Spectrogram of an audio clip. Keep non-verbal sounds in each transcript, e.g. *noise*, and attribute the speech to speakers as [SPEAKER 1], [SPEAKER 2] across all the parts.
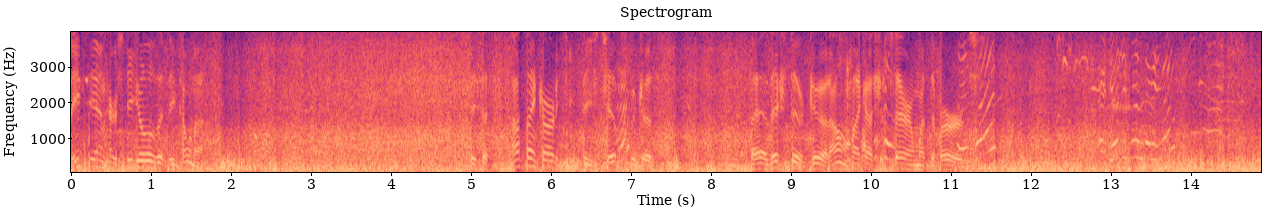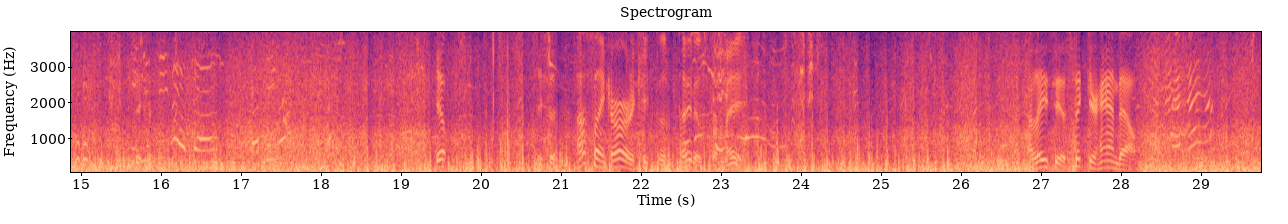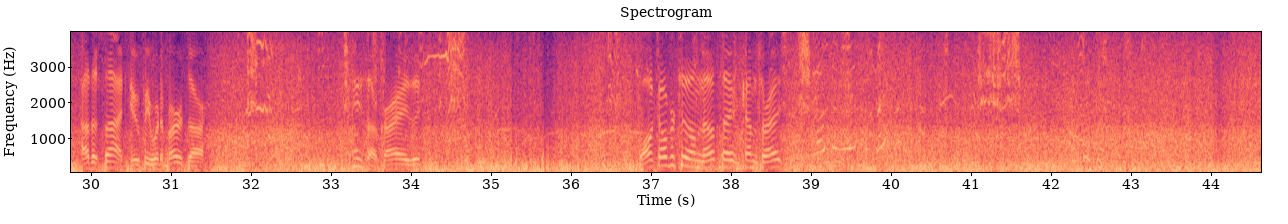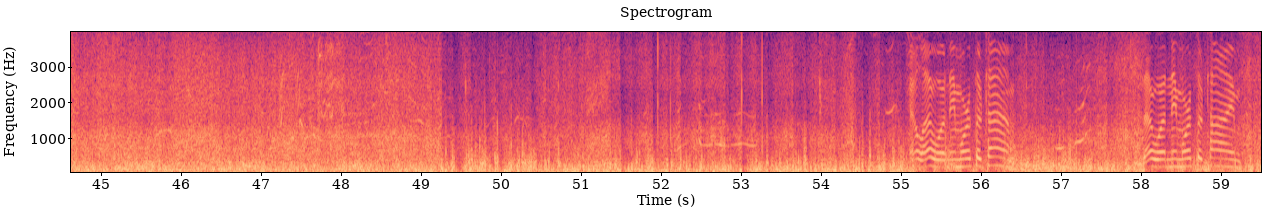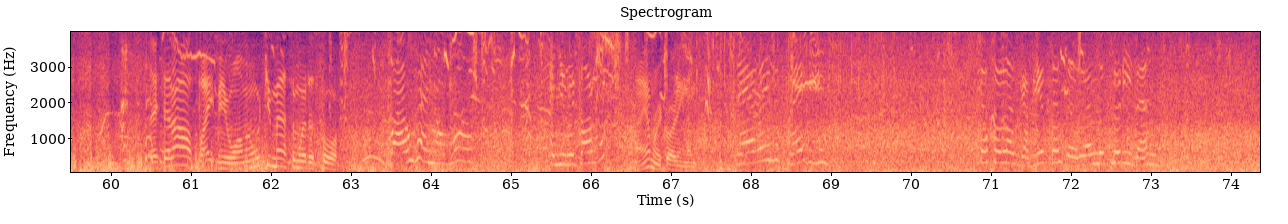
[SPEAKER 1] feeding her seagulls at Daytona. She said, I think I ought to keep these chips because uh, they're still good. I don't think I should share them with the birds. *laughs* Yep. She said, I think I ought to keep the potatoes for me. Alicia, stick your hand out. Other side, Goopy, where the birds are. He's so crazy. Walk over to them, they'll take, come straight. Hell, that wasn't even worth their time. That wasn't even worth their time. They said, oh, bite me, woman. What you messing with us for?
[SPEAKER 2] Wow, no more. Can you record it?
[SPEAKER 1] I am recording them.
[SPEAKER 2] A Freddy. Estas son las gaviotas de Orlando, Florida.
